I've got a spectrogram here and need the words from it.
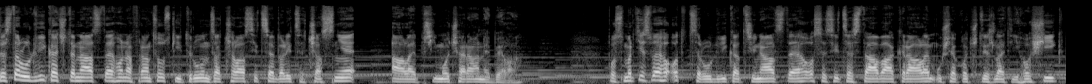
Cesta Ludvíka XIV. na francouzský trůn začala sice velice časně, ale přímo čará nebyla. Po smrti svého otce Ludvíka XIII. se sice stává králem už jako čtyřletý hošík,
